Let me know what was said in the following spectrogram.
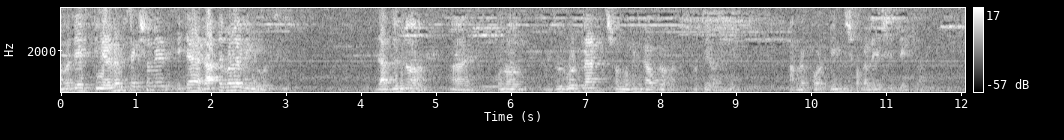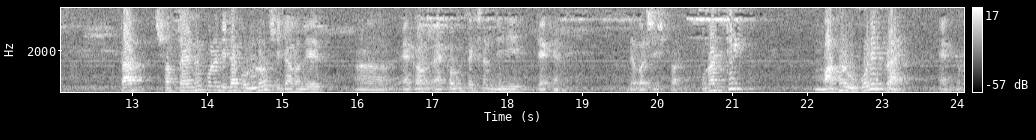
আমাদের টিআরএম সেকশনের এটা রাতের বেলা ভেঙে পড়েছিল। যার জন্য কোনো দুর্ঘটনার সম্মুখীন কাউকে হতে হয়নি। আমরা পরদিন সকালে এসে দেখলাম। তার সপ্তাহের পরে যেটা পড়ল, সেটা আমাদের অ্যাকাউন্ট সেকশন যিনি দেখেন, দেবাশিস পাল, ওনার ঠিক মাথার উপরে প্রায় একদম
